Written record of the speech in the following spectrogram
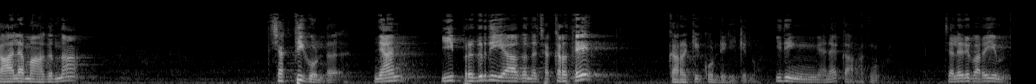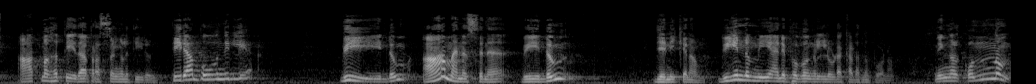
കാലമാകുന്ന ശക്തി കൊണ്ട് ഞാൻ ഈ പ്രകൃതിയാകുന്ന ചക്രത്തെ കറക്കിക്കൊണ്ടിരിക്കുന്നു. ഇതിങ്ങനെ കറങ്ങും. ചിലർ പറയും ആത്മഹത്യ ചെയ്താൽ പ്രശ്നങ്ങൾ തീരും. തീരാൻ പോകുന്നില്ല. വീണ്ടും ആ മനസ്സിന് വീണ്ടും ജനിക്കണം. വീണ്ടും ഈ അനുഭവങ്ങളിലൂടെ കടന്നു പോകണം നിങ്ങൾക്കൊന്നും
